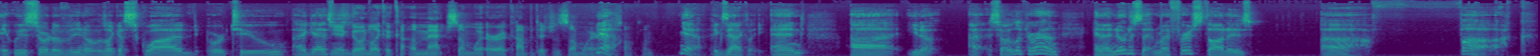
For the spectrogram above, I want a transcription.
it was sort of, you know, it was like a squad or two, I guess. Yeah, going to like a, a match somewhere or a competition somewhere Yeah. or something. Yeah, exactly. And uh, you know, I, so I look around and I noticed that, and my first thought is, "Ah, fuck,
